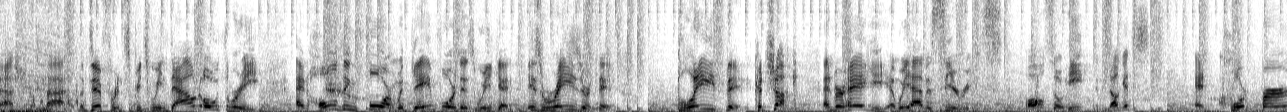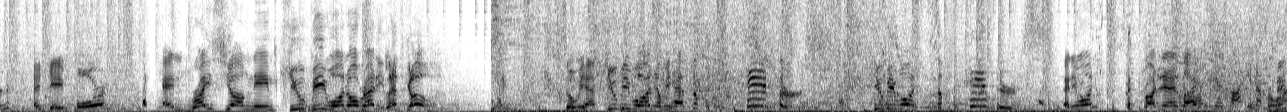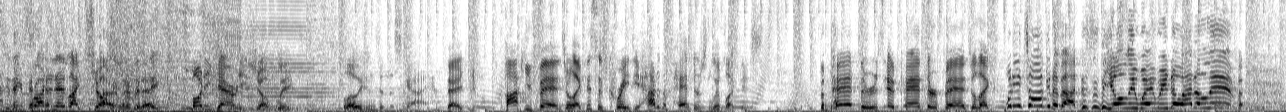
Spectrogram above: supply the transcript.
National Panel. The difference between down 0-3 and holding form with Game 4 this weekend is razor thin, blaze thin. Tkachuk and Verhaeghe, and we have a series. Also Heat and Nuggets and Court Burn and Game 4 and Bryce Young named QB1 already. Let's go. So we have QB1 and we have the Panthers. QB1, the Panthers. Anyone? Friday Night Lights? Here's hockey number one. This is a Friday Night Lights show. I remember this that. is a Buddy Garrity show, please. Explosions in the sky. Thank you. Hockey fans are like, this is crazy. How do the Panthers live like this? The Panthers and Panther fans are like, what are you talking about? This is the only way we know how to live.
